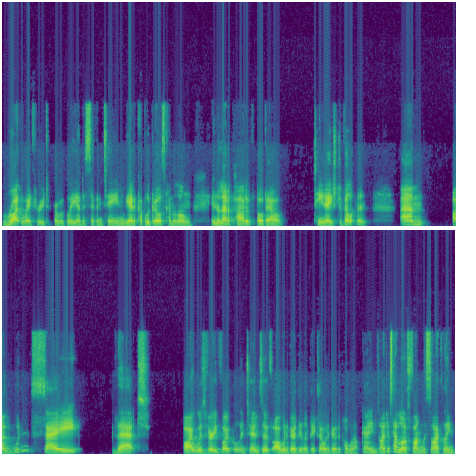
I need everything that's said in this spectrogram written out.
right the way through to probably under 17 we had a couple of girls come along in the latter part of, of our teenage development. Um, I wouldn't say that I was very vocal in terms of I want to go to the Olympics, I want to go to the Commonwealth Games. I just had a lot of fun with cycling.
